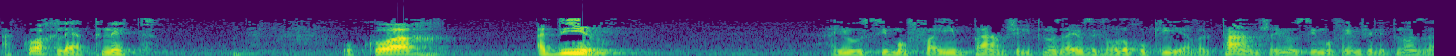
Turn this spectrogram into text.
הכוח להפנט הוא כוח אדיר. היו עושים מופעים פעם של היפנוזה, היום זה כבר לא חוקי, אבל פעם שהיו עושים מופעים של היפנוזה,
